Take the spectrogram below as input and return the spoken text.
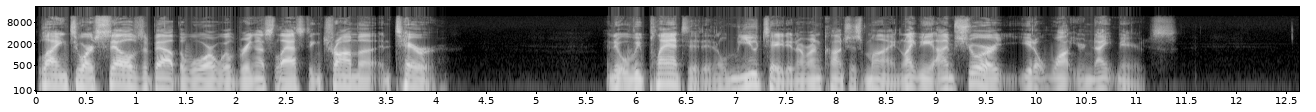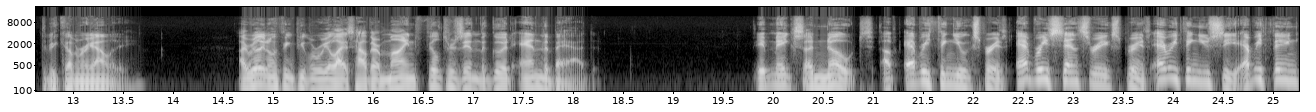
Lying to ourselves about the war will bring us lasting trauma and terror. And it will be planted and it will mutate in our unconscious mind. Like me, I'm sure you don't want your nightmares to become reality. I really don't think people realize how their mind filters in the good and the bad. It makes a note of everything you experience, every sensory experience, everything you see, everything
